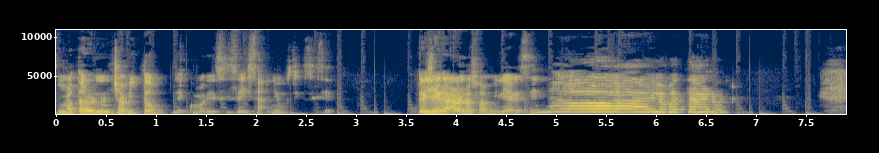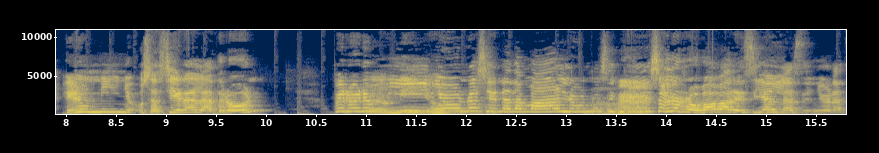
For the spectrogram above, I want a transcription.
Y mataron a un chavito de como 16 años, 17. Que llegaron los familiares y ¡no! ¡Ay, lo mataron! Era un niño, o sea, sí era ladrón, pero era, Era un niño, niño. no hacía nada malo, no sé qué, solo robaba, decían las señoras.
